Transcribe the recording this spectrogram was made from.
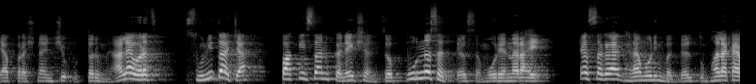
या प्रश्नांची उत्तर मिळाल्यावरच सुनीताच्या पाकिस्तान कनेक्शनचं पूर्ण सत्य समोर येणार आहे. या सगळ्या घडामोडींबद्दल तुम्हाला काय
